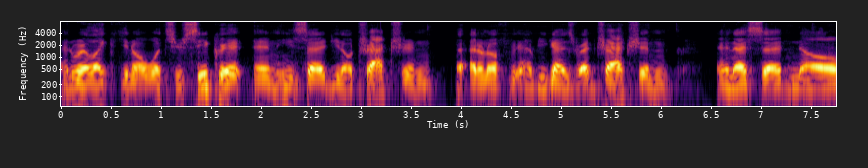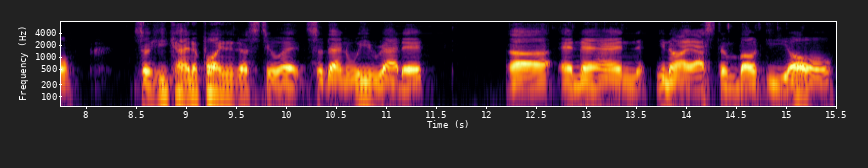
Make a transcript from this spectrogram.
and we're like, you know, what's your secret? And he said, you know, traction. I don't know if have you guys read Traction, and I said no so he kind of pointed us to it. So then we read it. Uh, and then, you know, I asked him about EO,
